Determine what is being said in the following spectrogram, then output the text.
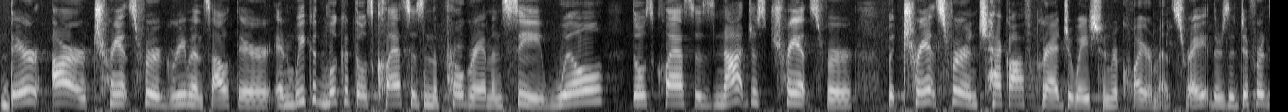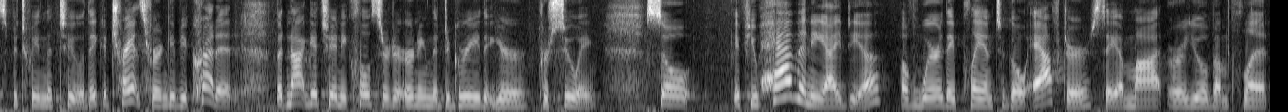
there are transfer agreements out there, and we could look at those classes in the program and see will those classes not just transfer, but transfer and check off graduation requirements, right? There's a difference between the two. They could transfer and give you credit, but not get you any closer to earning the degree that you're pursuing. So if you have any idea of where they plan to go after, say a Mott or a U of M Flint,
